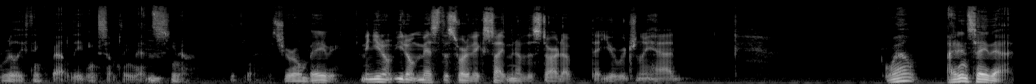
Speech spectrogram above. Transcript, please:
really think about leaving something that's hmm. you know it's your own baby. I mean, you don't you don't miss the sort of excitement of the startup that you originally had. Well, I didn't say that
